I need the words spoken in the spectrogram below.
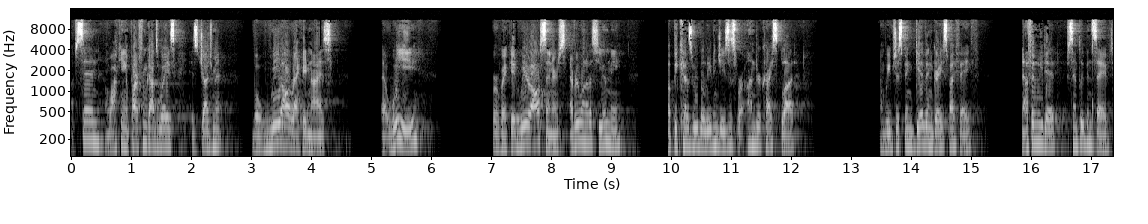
of sin and walking apart from God's ways is judgment, well, we all recognize that we were wicked. We are all sinners, every one of us, you and me. But because we believe in Jesus, we're under Christ's blood. And we've just been given grace by faith. Nothing we did, simply been saved.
